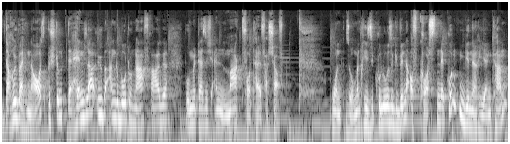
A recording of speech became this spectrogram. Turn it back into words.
Darüber hinaus bestimmt der Händler über Angebot und Nachfrage, womit er sich einen Marktvorteil verschafft und somit risikolose Gewinne auf Kosten der Kunden generieren kann.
